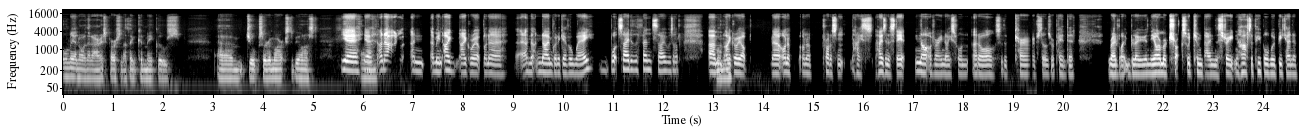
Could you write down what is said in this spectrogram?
only a Northern Irish person I think can make those um, jokes or remarks. To be honest. Yeah, um, yeah, and I, and I mean, I I grew up on a, and now I'm going to give away what side of the fence I was on. Um, I grew up uh, on a on a Protestant housing estate, not a very nice one at all. So the curbstones were painted red, white, and blue, and the armored trucks would come down the street, and half the people would be kind of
